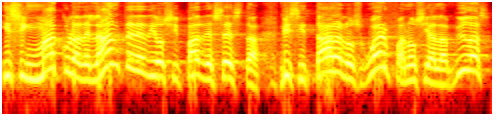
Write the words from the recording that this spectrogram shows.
y sin mácula delante de Dios y Padre es esta, visitar a los huérfanos y a las viudas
